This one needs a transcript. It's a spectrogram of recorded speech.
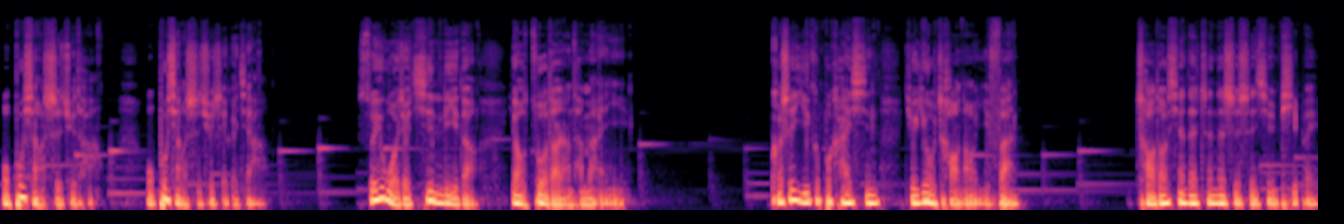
我不想失去他，我不想失去这个家，所以我就尽力的要做到让他满意。可是，一个不开心就又吵闹一番，吵到现在真的是身心疲惫。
